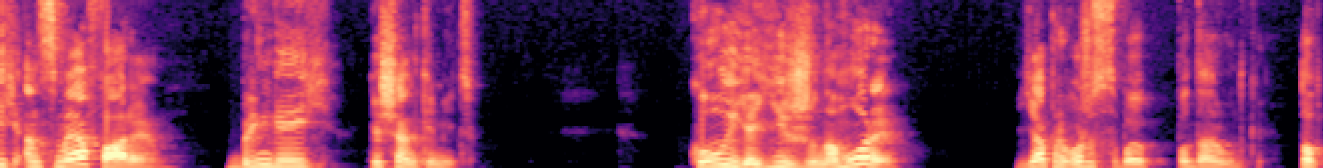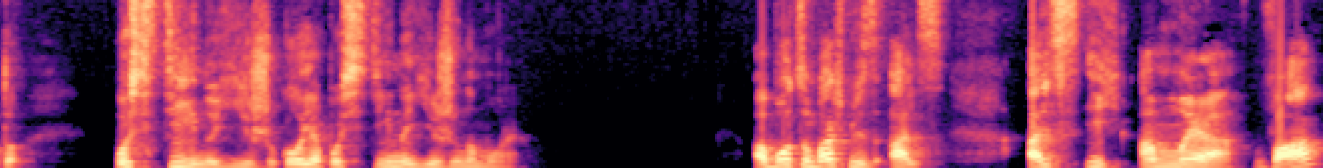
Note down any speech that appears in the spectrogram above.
ich ans Meer fahre, bringe ich Geschenke mit. Коли я їжджу на море, я привожу з собою подарунки. Тобто постійно їжджу, коли я постійно їжджу на море. Або zum Beispiel з als. Als ich am Meer war,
